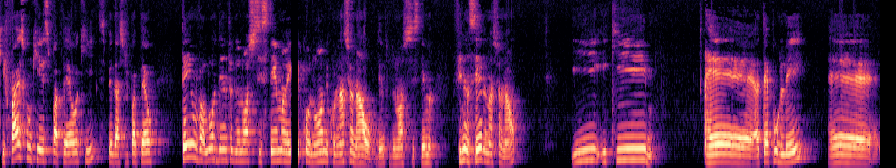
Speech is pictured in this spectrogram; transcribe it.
que faz com que esse papel aqui, esse pedaço de papel, tenha um valor dentro do nosso sistema econômico nacional, dentro do nosso sistema financeiro nacional, e, e que é, até por lei é,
